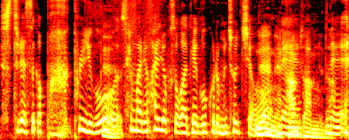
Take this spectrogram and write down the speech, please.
스트레스가 팍 풀리고 네. 생활의 활력소가 되고 그러면 좋죠. 네네. 네. 네. 감사합니다. 네.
